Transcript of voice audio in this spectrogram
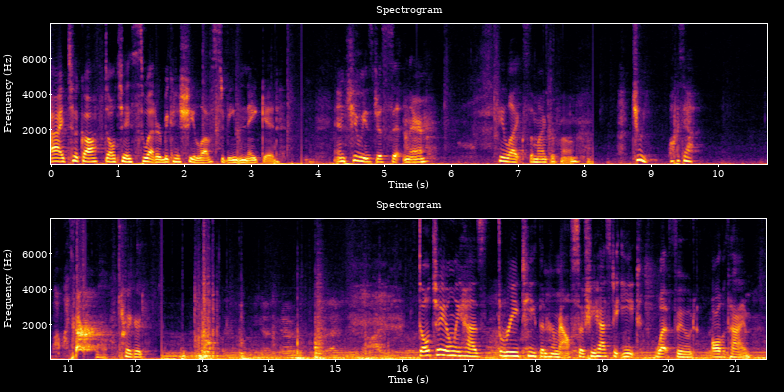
I took off Dulce's sweater because she loves to be naked. And Chewie's just sitting there. He likes the microphone. Chewie, what was that? What was that? Triggered. Dulce only has three teeth in her mouth, so she has to eat wet food all the time.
